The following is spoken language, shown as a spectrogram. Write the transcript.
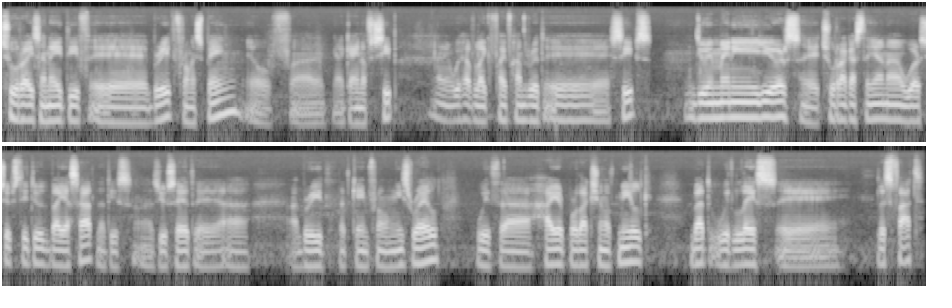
Churra is a native uh, breed from Spain of uh, a kind of sheep. I mean, we have like 500 uh, sheep. During many years, uh, Churra castellana were substituted by Assaf, that is, as you said, uh, a breed that came from Israel with a higher production of milk, but with less uh, less fat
